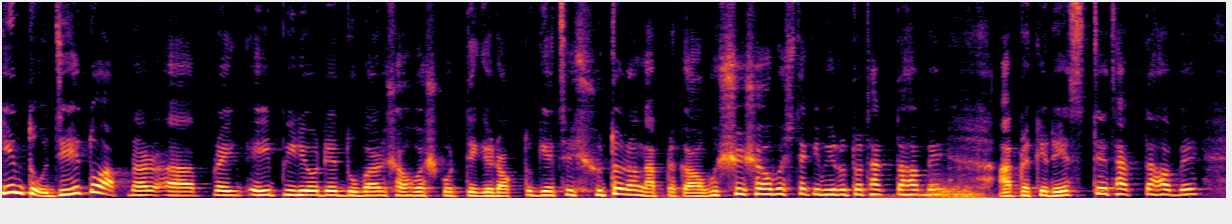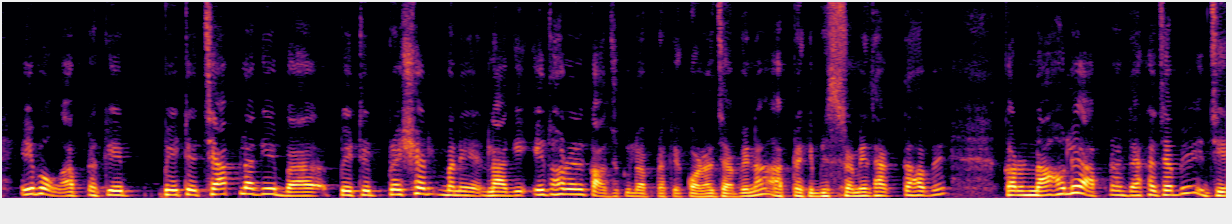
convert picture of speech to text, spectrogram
কিন্তু যেহেতু আপনার এই পিরিয়ডে দুবার সহবাস করতে গিয়ে রক্ত গিয়েছে, সুতরাং আপনাকে অবশ্যই সহবাস থেকে বিরত থাকতে হবে, আপনাকে রেস্টে থাকতে হবে এবং আপনাকে পেটে চাপ লাগে বা পেটে প্রেশার মানে লাগে, এ ধরনের কাজগুলো আপনাকে করা যাবে না, আপনাকে বিশ্রামে থাকতে হবে। কারণ না হলে আপনার দেখা যাবে যে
